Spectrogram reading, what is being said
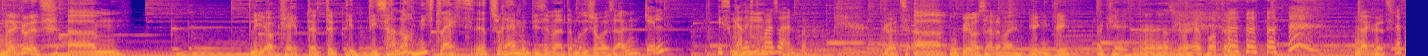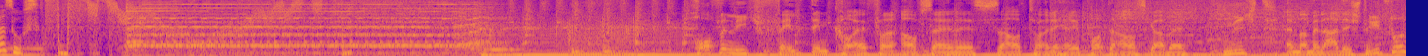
Na gut, ähm. Nee, okay. Die, die, die sind auch nicht leicht äh, zu reimen, diese Wörter, muss ich schon mal sagen. Gell? Ist gar Mhm. nicht mal so einfach. Gut, äh, probieren wir es halt einmal irgendwie. Okay, äh, das Harry Potter. Na gut. Na, versuch's. Hoffentlich fällt dem Käufer auf seine sauteure Harry Potter Ausgabe nicht ein Marmelade-Stritzel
